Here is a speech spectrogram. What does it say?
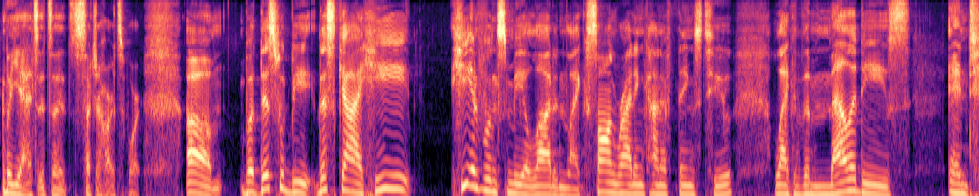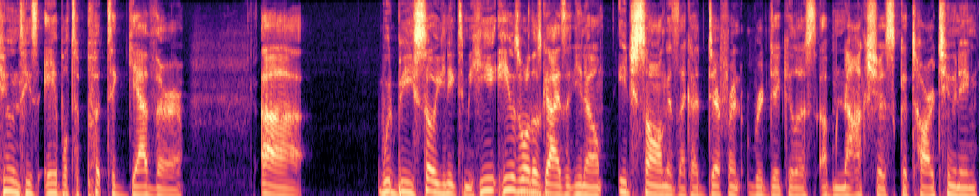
but yeah, it's it's, a, it's such a hard sport. Um, but this would be this guy. He he influenced me a lot in like songwriting kind of things too, like the melodies and tunes he's able to put together would be so unique to me. He he was one of those guys that you know each song is like a different ridiculous obnoxious guitar tuning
